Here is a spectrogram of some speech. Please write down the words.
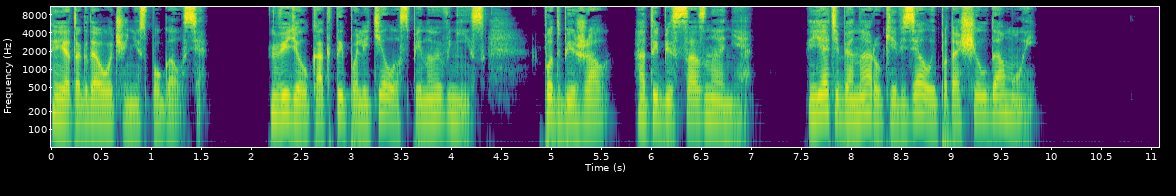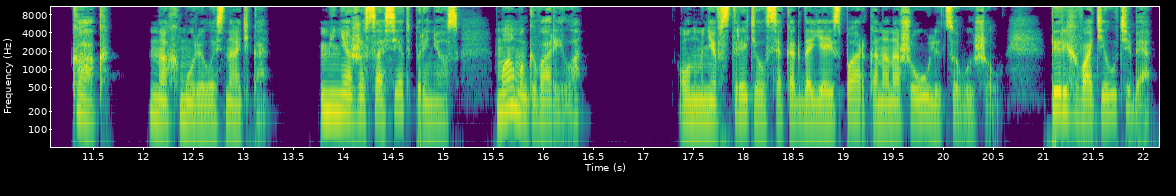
Я тогда очень испугался. Видел, как ты полетела спиной вниз, подбежал, а ты без сознания. Я тебя на руки взял и потащил домой». «Как?» — нахмурилась Надька. «Меня же сосед принес. Мама говорила». Он мне встретился, когда я из парка на нашу улицу вышел. Перехватил тебя.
